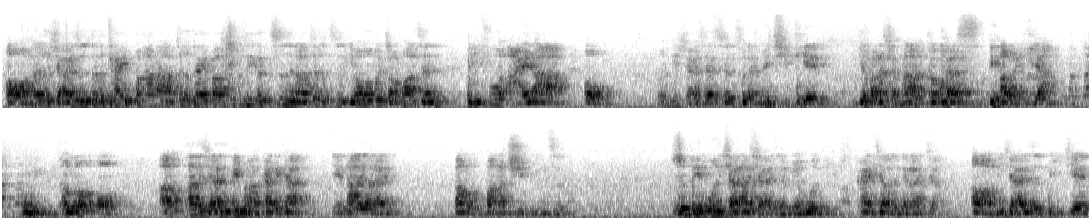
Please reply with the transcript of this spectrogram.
哦，他说小孩子这个胎疤啦，这个胎疤是不是一个痣啦？这个痣以后会不会转化成皮肤癌啦？哦，你小孩子才生出来没几天，你就把他想到快要死掉了一样。我说哦，好，他的小孩子密码看一看，因为他要来帮我帮他取名字，顺便问一下他小孩子有没有问题嘛？看一下我就跟他讲，哦，你小孩子比肩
